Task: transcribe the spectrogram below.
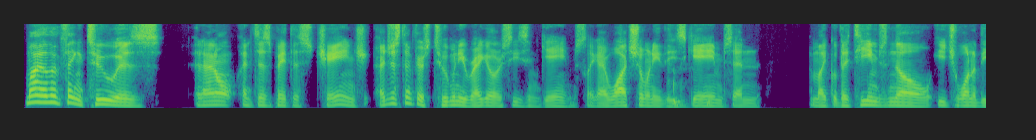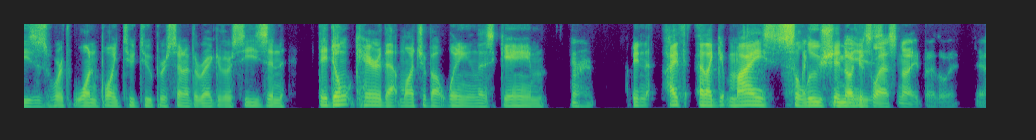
My other thing too is and i don't anticipate this change i just think there's too many regular season games. Like i watch so many of these games and i'm like well, the teams know each one of these is worth 1.22% of the regular season. They don't care that much about winning this game. Right I mean, I, I like my solution. Nuggets is, last night, by the way. Yeah.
